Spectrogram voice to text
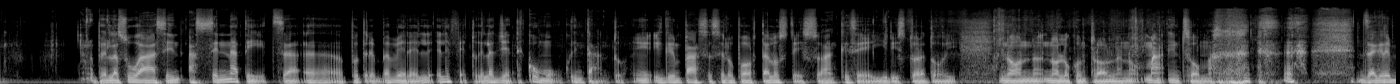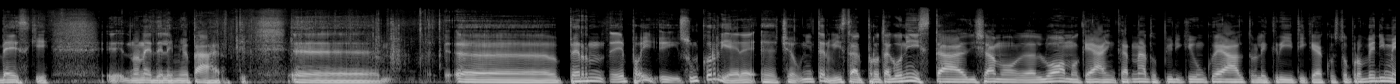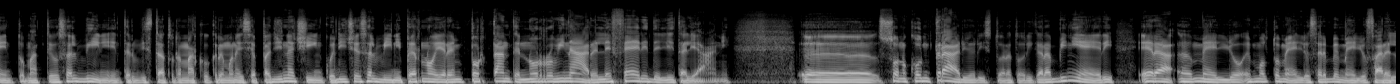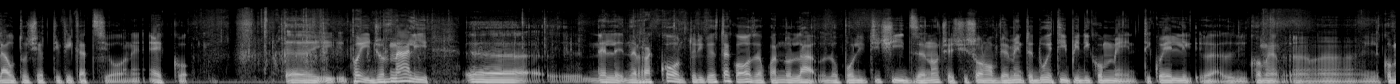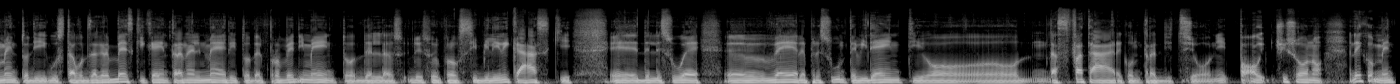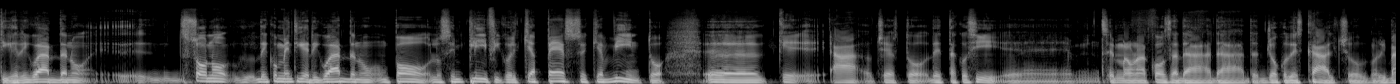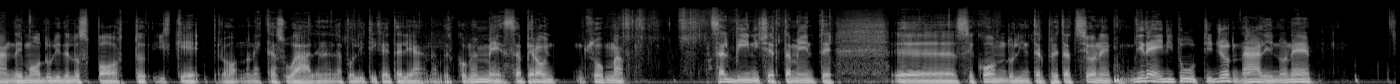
per la sua assennatezza eh, potrebbe avere l'effetto che la gente comunque intanto il Green Pass se lo porta lo stesso anche se i ristoratori non, non lo controllano. Ma insomma Zagrebeschi eh, non è delle mie parti. Eh, eh, per, e poi sul Corriere eh, c'è un'intervista al protagonista, diciamo l'uomo che ha incarnato più di chiunque altro le critiche a questo provvedimento, Matteo Salvini, intervistato da Marco Cremonesi a pagina 5, dice Salvini per noi era importante non rovinare le ferie degli italiani. Eh, sono contrario ai ristoratori carabinieri, era eh, meglio e molto meglio, sarebbe meglio fare l'autocertificazione. Ecco, eh, poi i giornali eh, nel, nel, racconto di questa cosa, quando la, lo politicizzano, cioè ci sono ovviamente due tipi di commenti, quelli eh, come eh, il commento di Gustavo Zagrebeschi che entra nel merito del provvedimento, del, dei suoi possibili ricaschi, delle sue eh, vere, presunte, evidenti o da sfatare contraddizioni. Poi ci sono dei commenti che riguardano, eh, sono dei commenti che riguardano un po' lo semplifico il chi ha perso e chi ha vinto, eh, che ha, certo, detta così, eh, sembra una cosa da, da, da, gioco del calcio, rimanda ai moduli dello sport, il che però non è casuale nella politica italiana per come è messa, però insomma... Salvini certamente, eh, secondo l'interpretazione direi di tutti i giornali, non è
